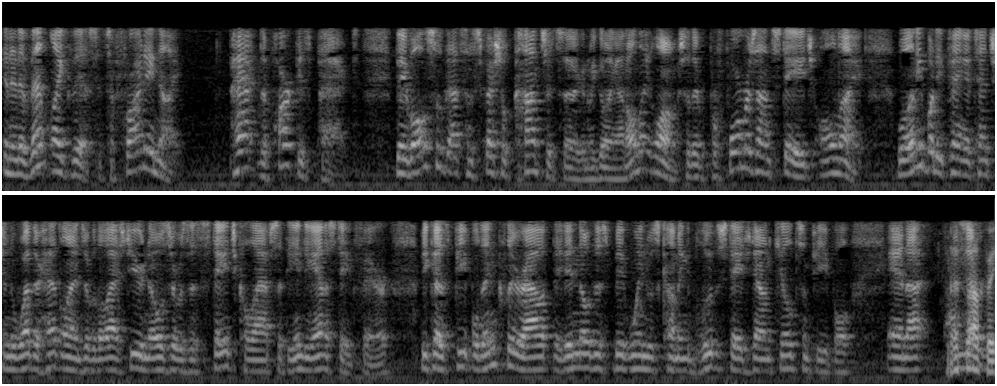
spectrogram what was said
In an event like this, it's a Friday night. Packed, the park is packed They've also got some special concerts that are going to be going on all night long. So there are performers on stage all night. Well, anybody paying attention to weather headlines over the last year knows there was a stage collapse at the Indiana State Fair because people didn't clear out. They didn't know this big wind was coming, blew the stage down, killed some people. And I, that's never, not the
